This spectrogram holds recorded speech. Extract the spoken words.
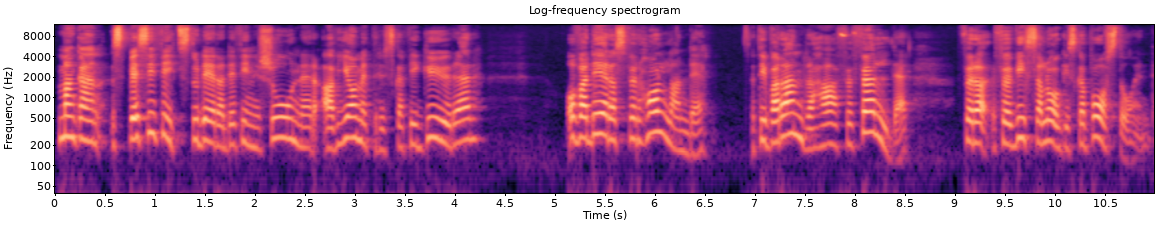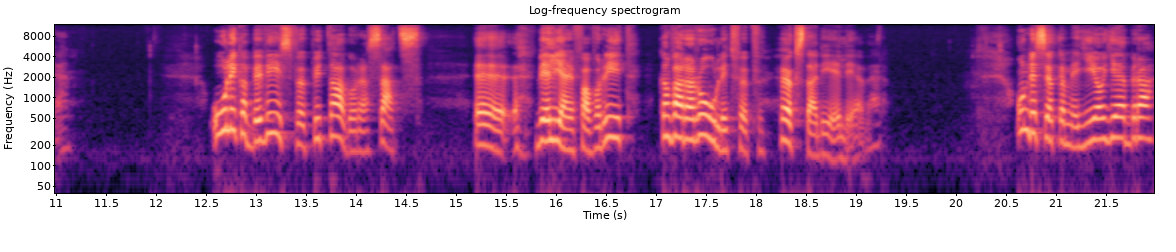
Man kan specifikt studera definitioner av geometriska figurer och vad deras förhållande till varandra har för följder för, för vissa logiska påståenden. Olika bevis för Pythagoras sats, eh, välja en favorit, kan vara roligt för högstadieelever. Undersöka med GeoGebra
